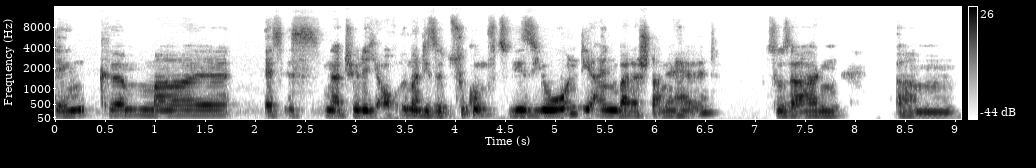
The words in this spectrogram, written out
denke mal, es ist natürlich auch immer diese Zukunftsvision, die einen bei der Stange hält, zu sagen, ähm,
